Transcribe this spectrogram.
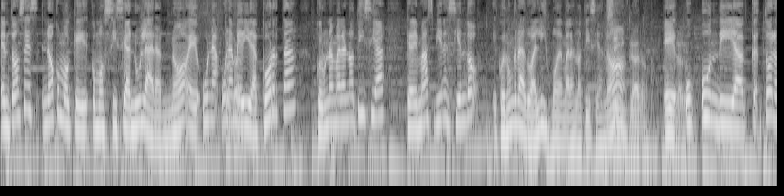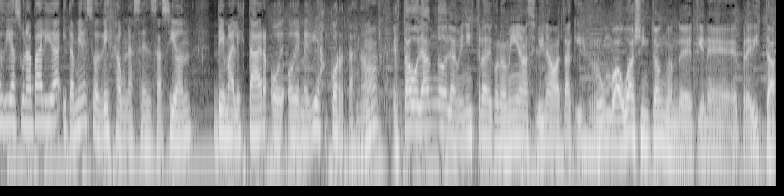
Entonces, ¿no? Como que, como si se anularan, ¿no? Eh, una, una Total. medida corta con una mala noticia que además viene siendo eh, con un gradualismo de malas noticias, ¿no? Sí, claro, Eh, claro. Un, un día, todos los días una pálida y también eso deja una sensación de malestar o, o de medidas cortas, ¿no? Está volando la ministra de Economía, Silvina Batakis, rumbo a Washington, donde tiene prevista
